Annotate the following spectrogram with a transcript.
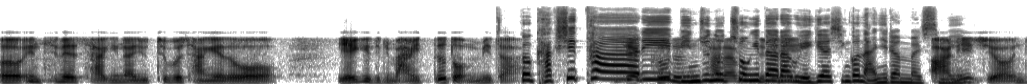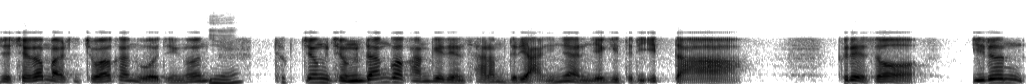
어, 인터넷 상이나 유튜브 상에도 얘기들이 많이 떠도옵니다. 그 각시탈이 민주노총이다라고 얘기하신 건 아니란 말씀이에요. 아니죠. 이제 제가 말씀 정확한 워딩은 예. 특정 정당과 관계된 사람들이 아니냐는 얘기들이 있다. 그래서 이런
